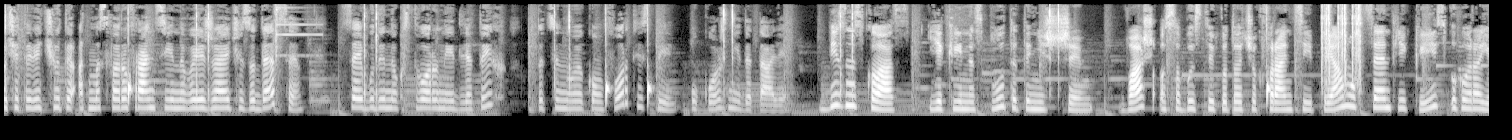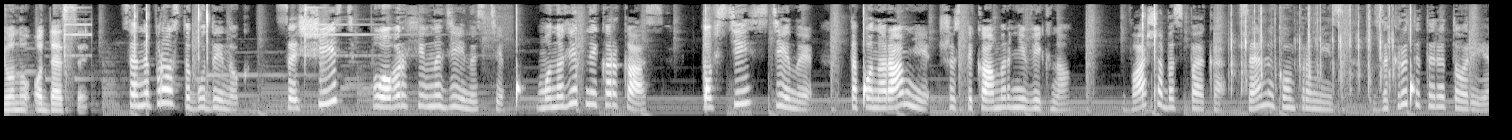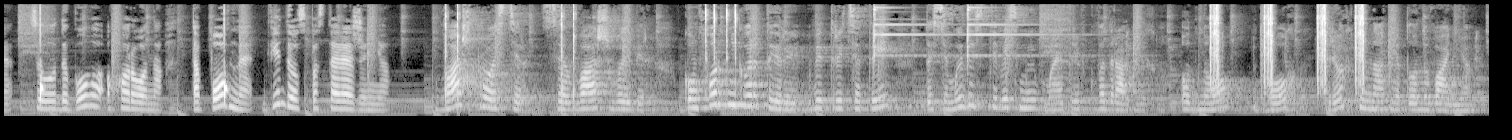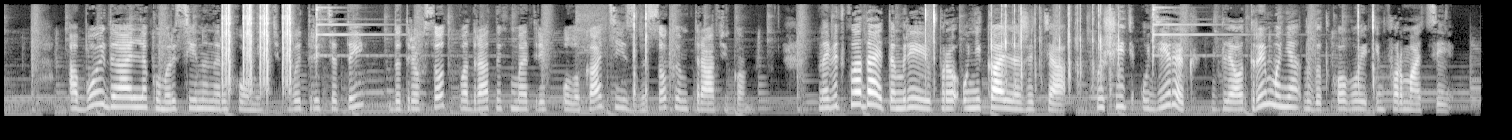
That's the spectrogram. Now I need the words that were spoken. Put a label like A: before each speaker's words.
A: Хочете відчути атмосферу Франції, не виїжджаючи з Одеси? Цей будинок створений для тих, хто цінує комфорт і стиль у кожній деталі.
B: Бізнес-клас, який не сплутати ні з чим. Ваш особистий куточок Франції прямо в центрі Київського району Одеси.
A: Це не просто будинок, це шість поверхів надійності, монолітний каркас, товсті стіни та панорамні шестикамерні вікна. Ваша безпека це не компроміс. Закрита територія, цілодобова охорона та повне відеоспостереження. Ваш простір це ваш вибір. Комфортні квартири від 30 до 78 метрів квадратних, одно, двох, трьохкімнатне планування
B: Або ідеальна комерційна нерухомість від 30 до 300 квадратних метрів у локації з високим трафіком.
A: Не відкладайте мрію про унікальне життя. Пишіть у Дірек для отримання додаткової інформації.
